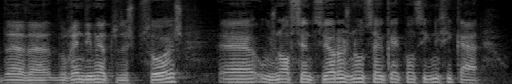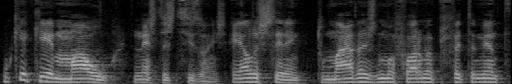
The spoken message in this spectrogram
da, da, do rendimento das pessoas, uh, os 900 euros não sei o que é que vão significar. O que é que é mau nestas decisões? É elas serem tomadas de uma forma perfeitamente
